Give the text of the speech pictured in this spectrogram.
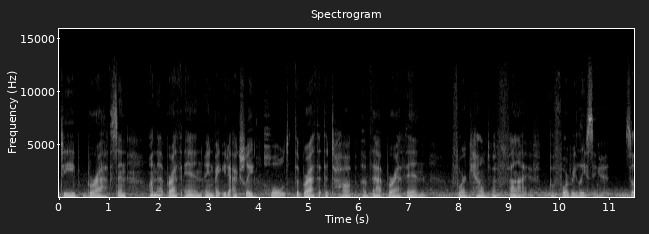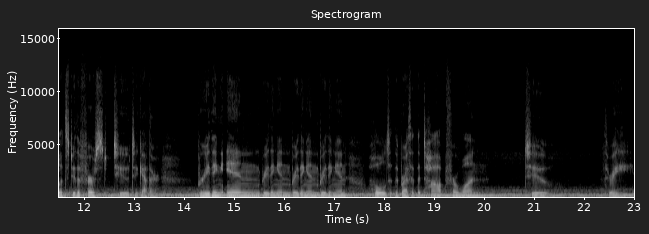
deep breaths. And on that breath in, I invite you to actually hold the breath at the top of that breath in for a count of five before releasing it. So let's do the first two together. Breathing in, breathing in, breathing in, breathing in. Hold the breath at the top for one, two, three,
